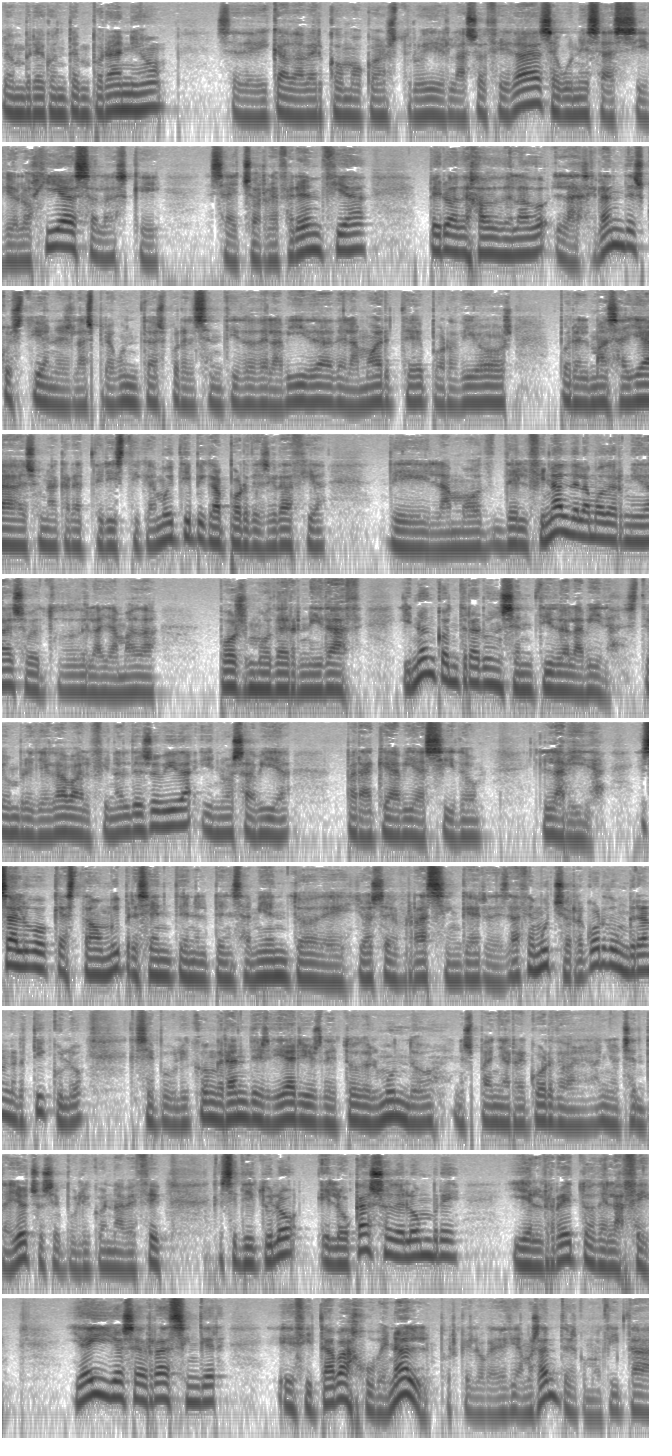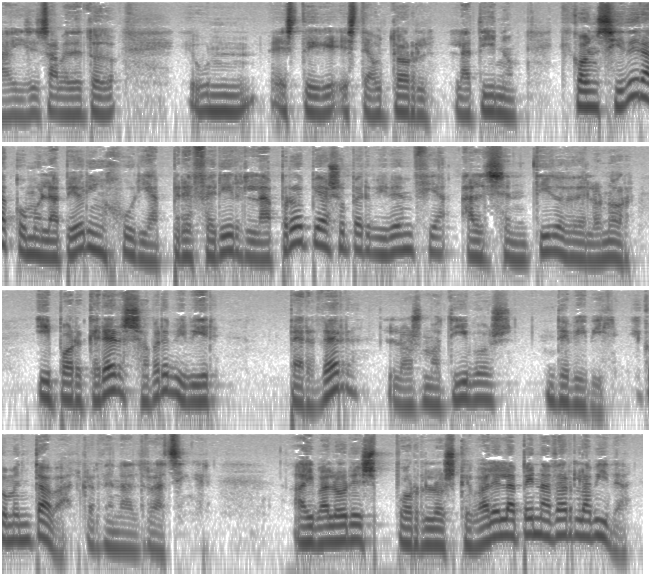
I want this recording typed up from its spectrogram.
El hombre contemporáneo se ha dedicado a ver cómo construir la sociedad según esas ideologías a las que se ha hecho referencia, pero ha dejado de lado las grandes cuestiones, las preguntas por el sentido de la vida, de la muerte, por Dios, por el más allá. Es una característica muy típica, por desgracia, de la del final de la modernidad y sobre todo de la llamada posmodernidad y no encontrar un sentido a la vida. Este hombre llegaba al final de su vida y no sabía para qué había sido la vida. Es algo que ha estado muy presente en el pensamiento de Joseph Ratzinger desde hace mucho. Recuerdo un gran artículo que se publicó en grandes diarios de todo el mundo. En España, recuerdo, en el año 88 se publicó en ABC, que se tituló El ocaso del hombre y el reto de la fe. Y ahí Joseph Ratzinger eh, citaba a Juvenal, porque lo que decíamos antes, como cita y se sabe de todo, este, este autor latino, que considera como la peor injuria preferir la propia supervivencia al sentido del honor y por querer sobrevivir, perder los motivos de vivir. Y comentaba el cardenal Ratzinger, hay valores por los que vale la pena dar la vida,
